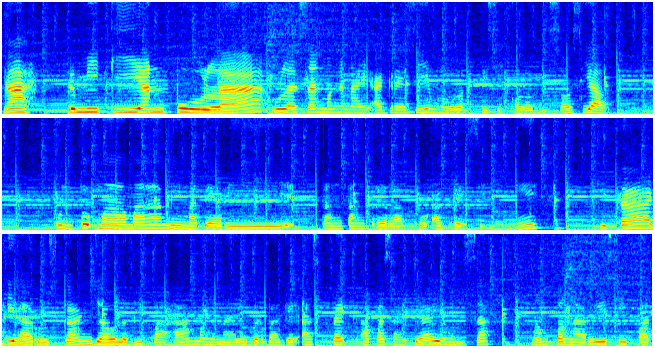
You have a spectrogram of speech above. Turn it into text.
Nah, demikian pula ulasan mengenai agresi menurut psikologi sosial. Untuk memahami materi tentang perilaku agresi ini, kita diharuskan jauh lebih paham mengenai berbagai aspek apa saja yang bisa mempengaruhi sifat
